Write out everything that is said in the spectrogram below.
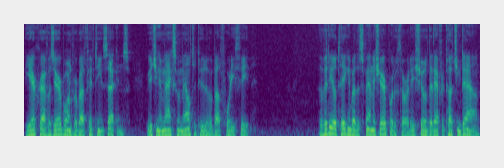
The aircraft was airborne for about 15 seconds, reaching a maximum altitude of about 40 feet. A video taken by the Spanish Airport Authority showed that after touching down,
